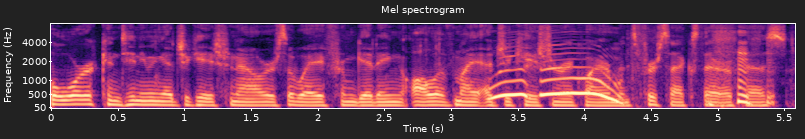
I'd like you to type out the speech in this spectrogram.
four continuing education hours away from getting all of my education Woohoo! requirements for sex therapist.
